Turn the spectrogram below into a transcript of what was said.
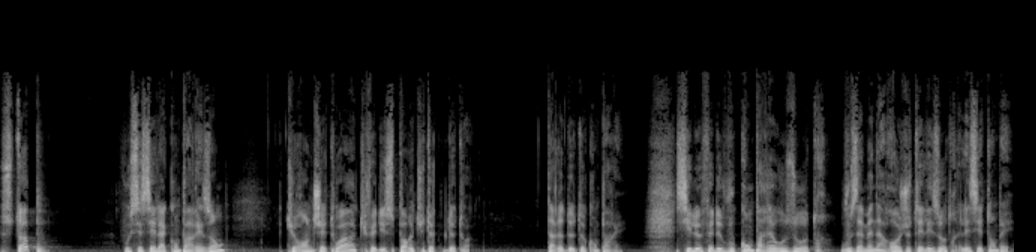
stop. Vous cessez la comparaison. Tu rentres chez toi, tu fais du sport et tu t'occupes de toi. T'arrêtes de te comparer. Si le fait de vous comparer aux autres vous amène à rejeter les autres, laissez tomber.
